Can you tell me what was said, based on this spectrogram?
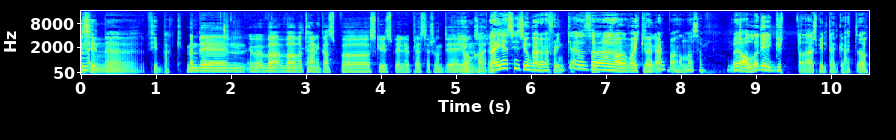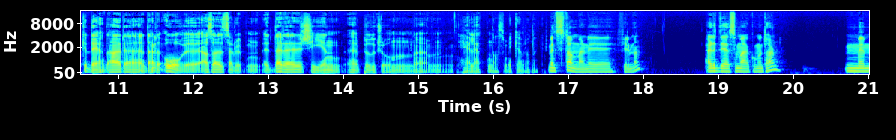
i sin uh, feedback. men det Hva, hva var terningkast på skuespillerprestasjonen til Jon? Carew. Nei, jeg syns Jon Carew er flink. Altså, det var ikke noe gærent med han, altså. Men alle de gutta der spilte helt greit. Det var ikke det. Det er, eh, det er, det over, altså, selve, det er regien, eh, produksjonen, helheten, da, som ikke er bra nok. Men stammer han i filmen? Er det det som er kommentaren? Men,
